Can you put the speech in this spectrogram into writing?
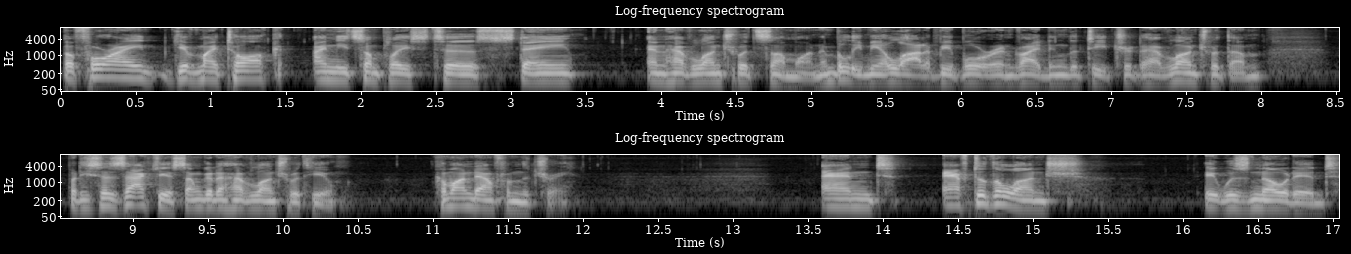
before I give my talk, I need someplace to stay and have lunch with someone. And believe me, a lot of people were inviting the teacher to have lunch with them. But he says, Zacchaeus, I'm going to have lunch with you. Come on down from the tree. And after the lunch, it was noted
